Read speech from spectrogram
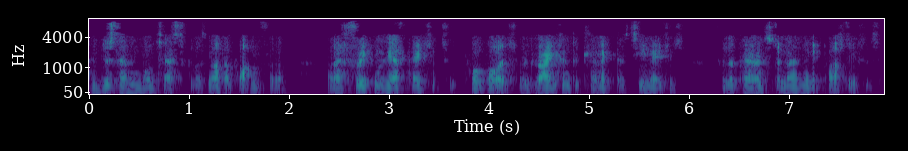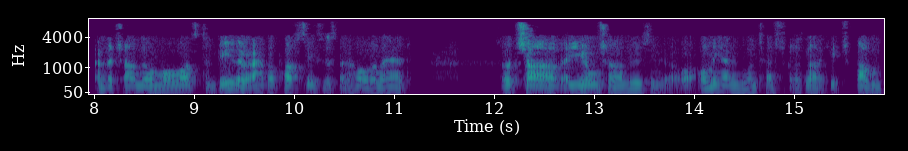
and just having one testicle is not a problem for them. And I frequently have patients who, poor boys, were dragged into clinic as teenagers for the parents demanding a prosthesis, and the child no more wants to be there or have a prosthesis than a hole in the head. So a child, a young child losing or only having one testicle is not a huge problem.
